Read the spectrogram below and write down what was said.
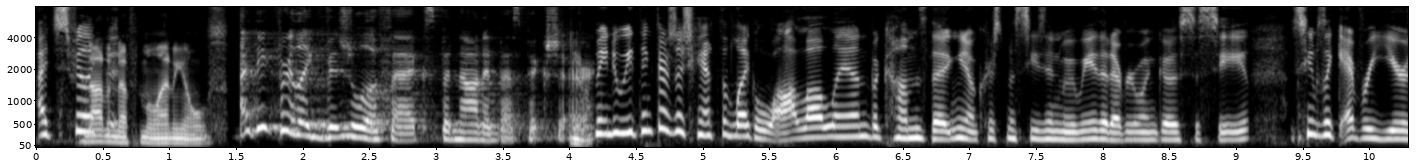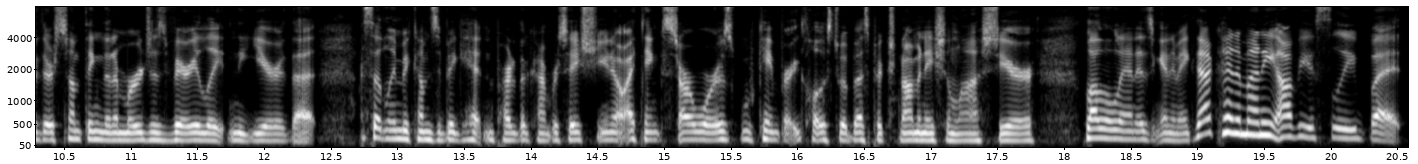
I just feel Not like the- enough millennials. I think for like visual effects, but not in Best Picture. I mean, do we think there's a chance that like La La Land becomes the you know Christmas season movie that everyone goes to see? It seems like every year there's something that emerges very late in the year that suddenly becomes a big hit and part of the conversation. You know, I think Star Wars came very close to a Best Picture nomination last year. La La Land isn't going to make that kind of money, obviously, but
